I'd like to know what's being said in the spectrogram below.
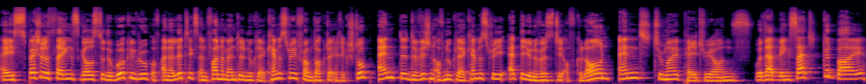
A special thanks goes to the Working Group of Analytics and Fundamental Nuclear Chemistry from Dr. Erik Strub and the Division of Nuclear Chemistry at the University of Cologne and to my Patreons. With that being said, goodbye!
